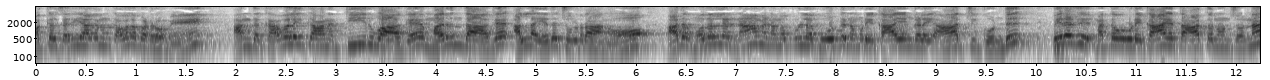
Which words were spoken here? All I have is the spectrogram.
மக்கள் சரியாகணும்னு கவலைப்படுறோமே அந்த கவலைக்கான தீர்வாக மருந்தாக அல்ல எதை சொல்றானோ அதை முதல்ல நாம நமக்குள்ள போட்டு நம்முடைய காயங்களை ஆற்றி கொண்டு பிறகு மற்றவருடைய காயத்தை ஆத்தணும்னு சொன்னா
